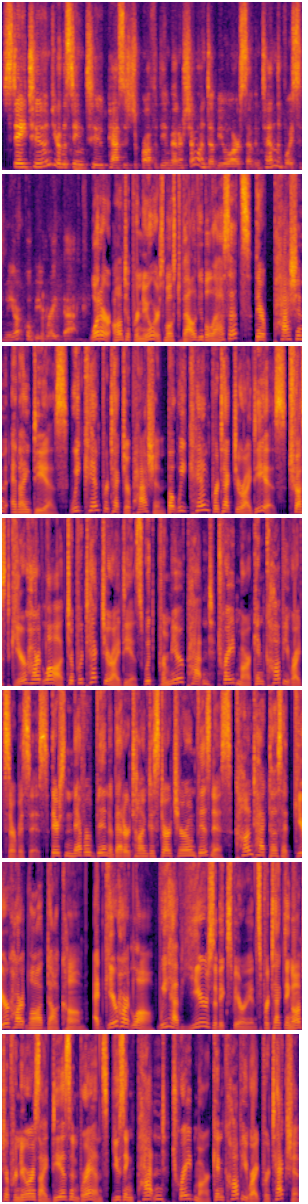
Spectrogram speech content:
stay tuned. You're listening to Passage to Profit, the Inventor Show on WOR 710, the voice of New York. We'll be right back. What are entrepreneurs' most valuable assets? Their passion and ideas. We can't protect your passion, but we can protect your ideas. Trust Gearhart Law to protect your ideas with premier patent, trademark, and copyright services. There's never been a better time to start your own business business, contact us at GearhartLaw.com. At Gearhart Law, we have years of experience protecting entrepreneurs' ideas and brands using patent, trademark, and copyright protection.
